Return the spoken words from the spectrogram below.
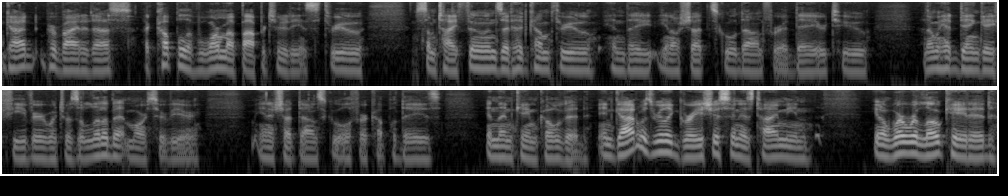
God provided us a couple of warm up opportunities through some typhoons that had come through, and they you know shut school down for a day or two. And then we had dengue fever, which was a little bit more severe, and it shut down school for a couple days. And then came COVID, and God was really gracious in His timing. You know where we're located.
